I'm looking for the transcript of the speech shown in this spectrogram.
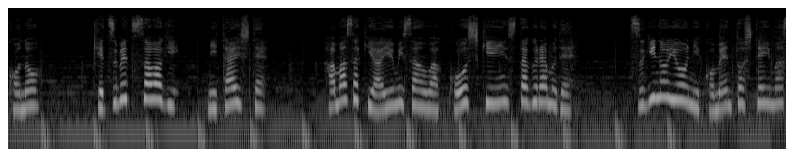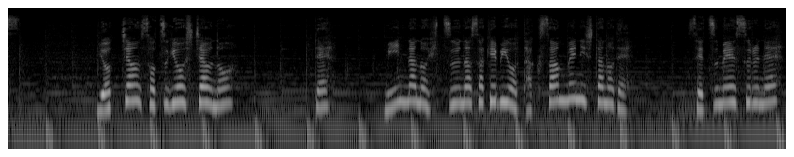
この決別騒ぎに対して浜崎あゆみさんは公式インスタグラムで次のようにコメントしています。よっちゃん卒業しちゃうの？ってみんなの悲痛な叫びをたくさん目にしたので説明するね。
